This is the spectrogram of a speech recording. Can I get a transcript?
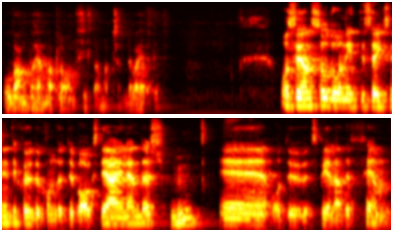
Och vann på hemmaplan sista matchen. Det var häftigt. Och sen så då 96-97 då kom du tillbaks till Islanders. Mm. Eh, och du spelade 15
